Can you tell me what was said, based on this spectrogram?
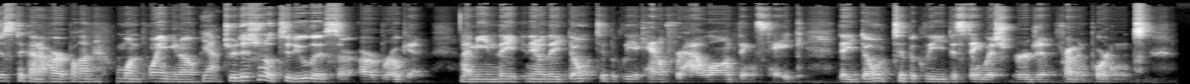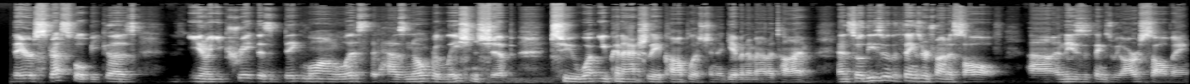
just to kind of harp on one point, you know, Yeah. traditional to-do lists are, are broken. I mean, they you know they don't typically account for how long things take. They don't typically distinguish urgent from important. They are stressful because you know you create this big long list that has no relationship to what you can actually accomplish in a given amount of time. And so these are the things we're trying to solve, uh, and these are things we are solving.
